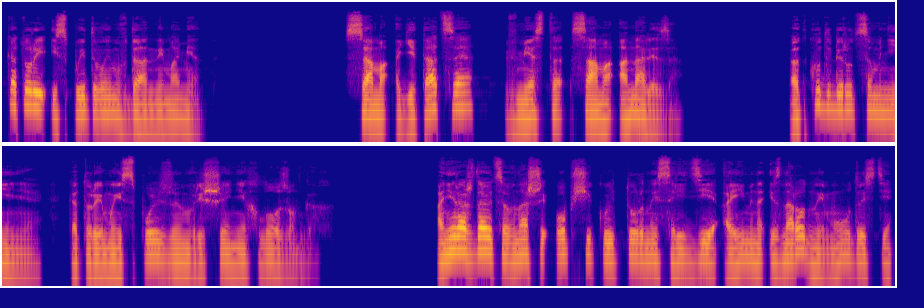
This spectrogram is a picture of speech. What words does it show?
которые испытываем в данный момент. Самоагитация вместо самоанализа. Откуда берутся мнения, которые мы используем в решениях-лозунгах? Они рождаются в нашей общей культурной среде, а именно из народной мудрости,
